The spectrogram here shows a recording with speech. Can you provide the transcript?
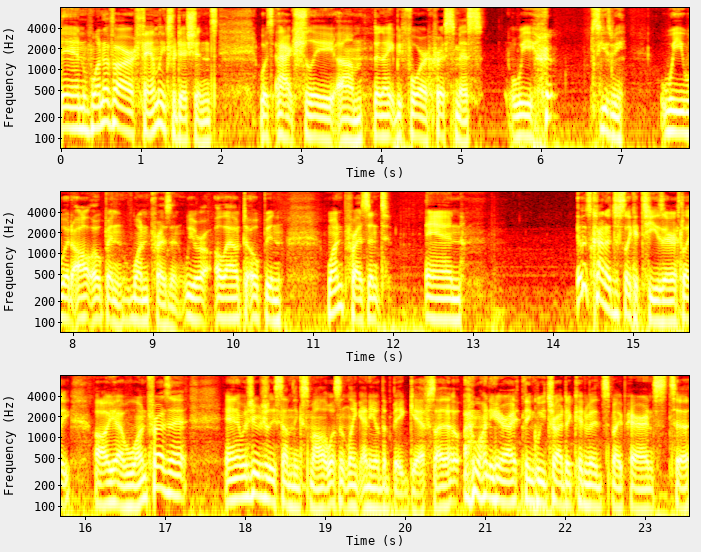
And one of our family traditions was actually um, the night before Christmas. We, excuse me, we would all open one present. We were allowed to open one present, and it was kind of just like a teaser. It's like, oh, you have one present, and it was usually something small. It wasn't like any of the big gifts. I I one year I think we tried to convince my parents to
